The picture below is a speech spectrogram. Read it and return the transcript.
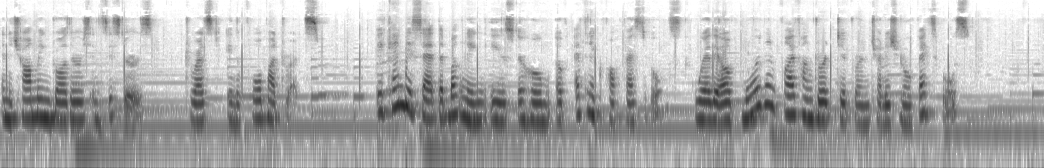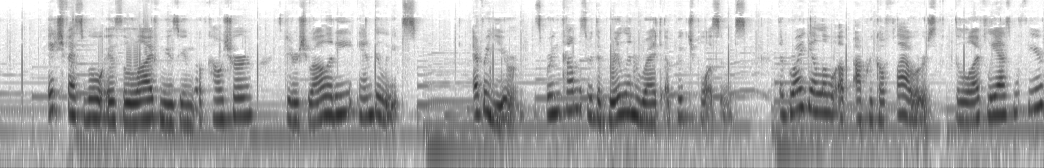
and the charming brothers and sisters dressed in the four-part dress. It can be said that Bắc is the home of ethnic folk festivals, where there are more than 500 different traditional festivals each festival is a live museum of culture, spirituality, and beliefs. Every year, spring comes with the brilliant red of peach blossoms, the bright yellow of apricot flowers, the lively atmosphere,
